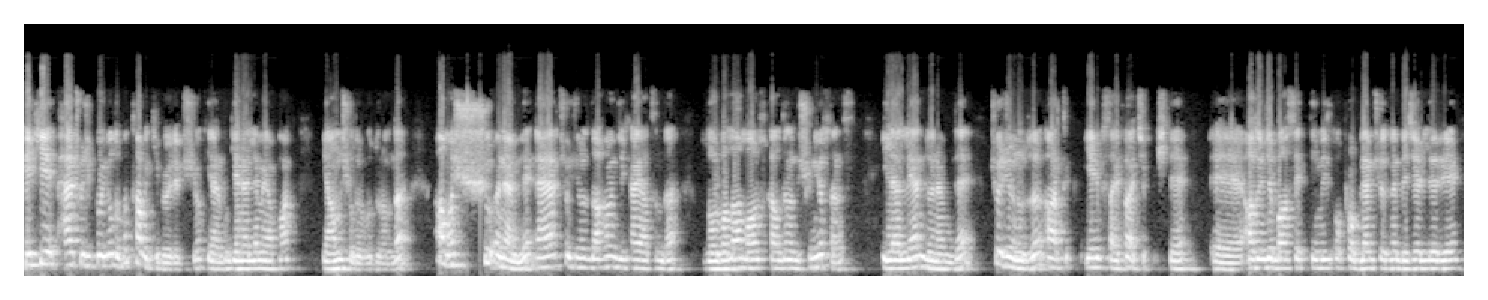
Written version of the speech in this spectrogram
peki her çocuk böyle olur mu? Tabii ki böyle bir şey yok. Yani bu genelleme yapmak yanlış olur bu durumda. Ama şu önemli, eğer çocuğunuz daha önceki hayatında zorbalığa maruz kaldığını düşünüyorsanız, ilerleyen dönemde çocuğunuzu artık yeni bir sayfa açıp işte e, az önce bahsettiğimiz o problem çözme becerileri,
